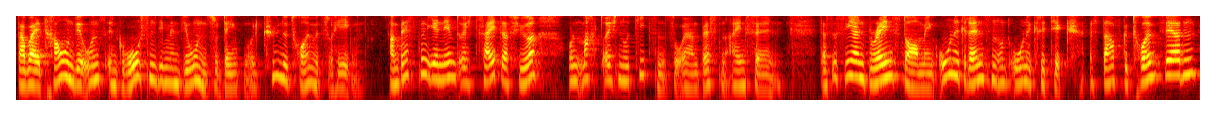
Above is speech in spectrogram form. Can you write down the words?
Dabei trauen wir uns, in großen Dimensionen zu denken und kühne Träume zu hegen. Am besten, ihr nehmt euch Zeit dafür und macht euch Notizen zu euren besten Einfällen. Das ist wie ein Brainstorming, ohne Grenzen und ohne Kritik. Es darf geträumt werden,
